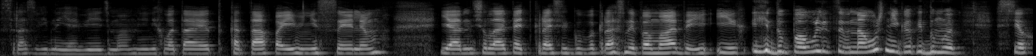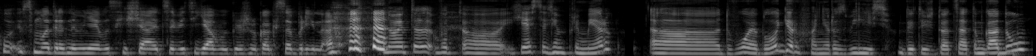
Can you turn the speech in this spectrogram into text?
Сразу видно, я ведьма. Мне не хватает кота по имени Селем. Я начала опять красить губы красной помадой и, и иду по улице в наушниках и думаю, все смотрят на меня и восхищаются, ведь я выгляжу как Сабрина. Но это вот э, есть один пример, Uh, двое блогеров, они развелись в 2020 году.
